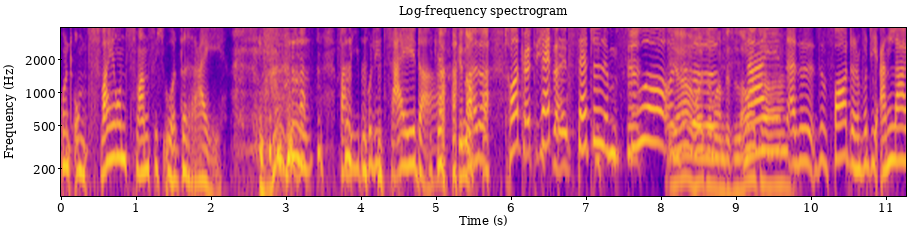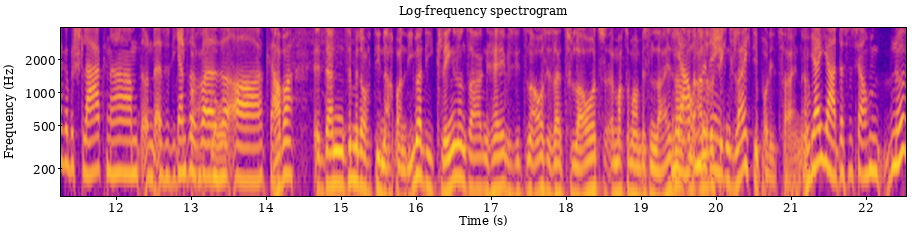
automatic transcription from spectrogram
Und um 22.03 Uhr war die Polizei da. genau. Also trotz fetten. Zettel im Flur. Und Ja, äh, heute mal ein bisschen lauter. Nein, also sofort. Dann wurde die Anlage beschlagnahmt und also die ganze war so, oh Gott. Aber äh, dann sind mir doch die Nachbarn lieber, die klingeln und sagen, hey, wie sieht's denn aus? Ihr seid zu laut, äh, macht doch mal ein bisschen leiser. Ja, und andere unbedingt. schicken gleich die Polizei, ne? Ja, ja, das ist ja auch ne,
